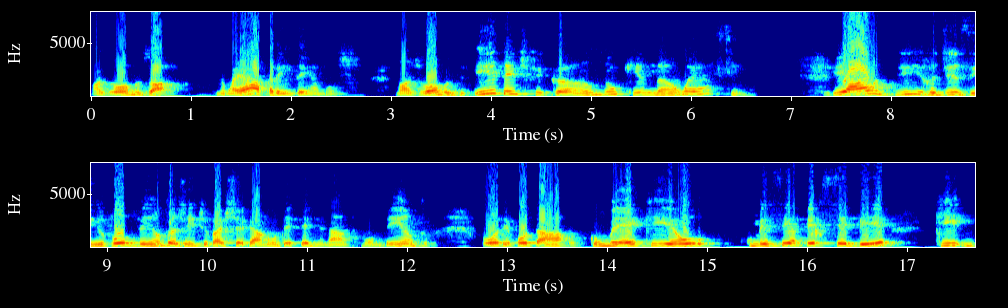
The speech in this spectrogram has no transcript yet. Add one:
nós vamos, ó, não é aprendemos, nós vamos identificando que não é assim. E ao ir desenvolvendo, a gente vai chegar num determinado momento vou dar como é que eu comecei a perceber que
